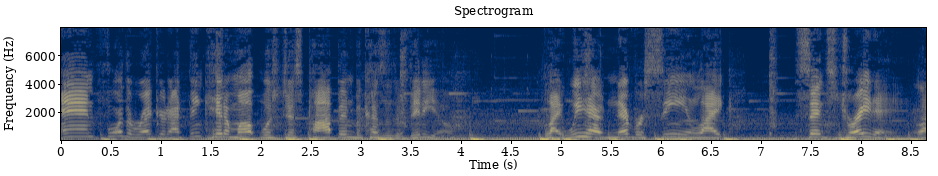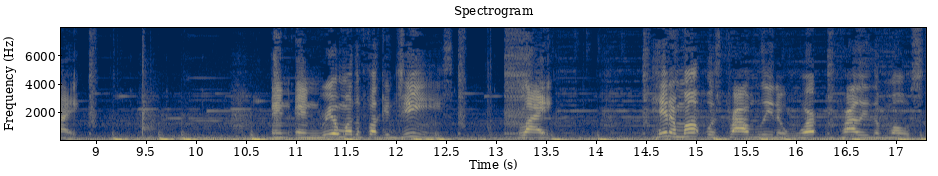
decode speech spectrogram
And for the record, I think Hit 'em Up was just popping because of the video. Like we have never seen like since Dre Day, like and and real motherfucking G's, like Hit 'em Up was probably the work, probably the most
